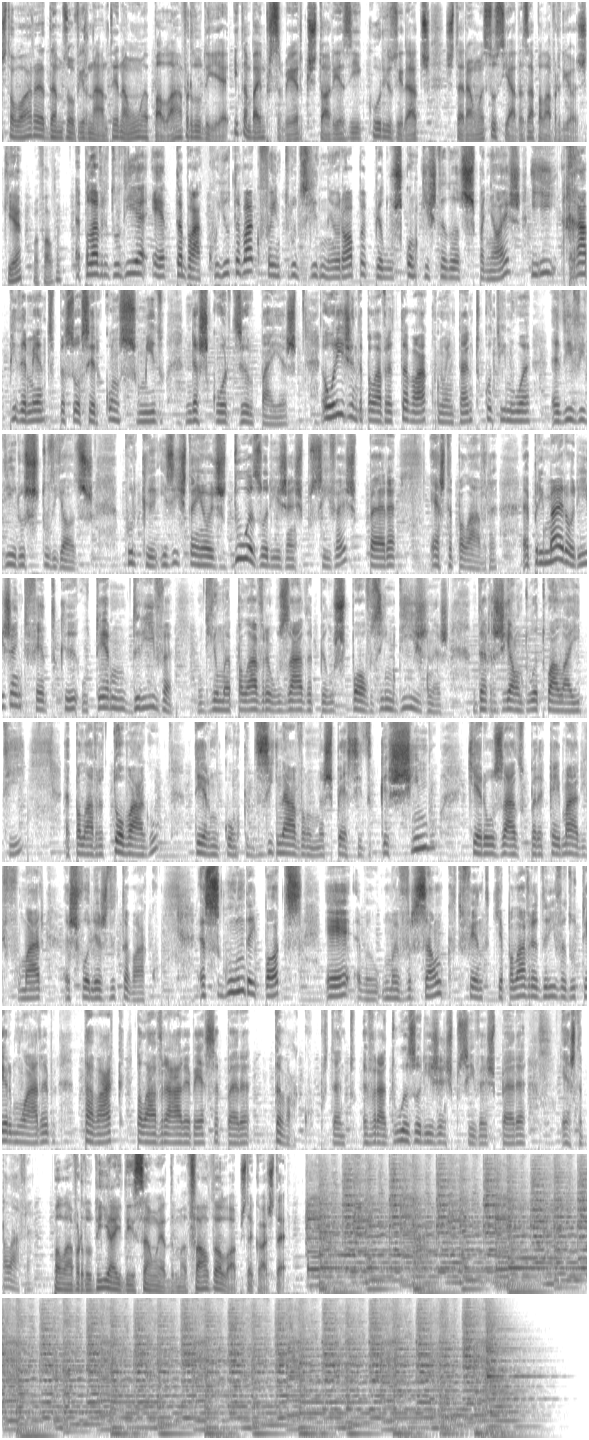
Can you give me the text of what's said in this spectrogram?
esta hora, damos a ouvir na Antena 1 a palavra do dia e também perceber que histórias e curiosidades estarão associadas à palavra de hoje, que é, Mafalda? A palavra do dia é tabaco e o tabaco foi introduzido na Europa pelos conquistadores espanhóis e rapidamente passou a ser consumido nas cortes europeias. A origem da palavra tabaco, no entanto, continua a dividir os estudiosos, porque existem hoje duas origens possíveis para esta palavra. A primeira origem defende que o termo deriva de uma palavra usada pelos povos indígenas da região do atual Haiti, a palavra tobago, termo com que designavam uma espécie de cachimbo que era usado para queimar e fumar as folhas de tabaco. A segunda hipótese é uma versão que defende que a palavra deriva do termo árabe tabak, palavra árabe essa para tabaco. Portanto, haverá duas origens possíveis para esta palavra. Palavra do dia, a edição é de Mafalda Lopes da Costa.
